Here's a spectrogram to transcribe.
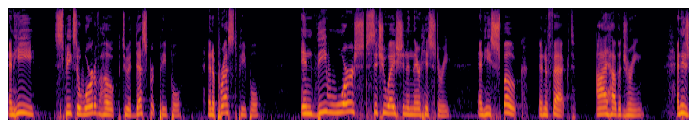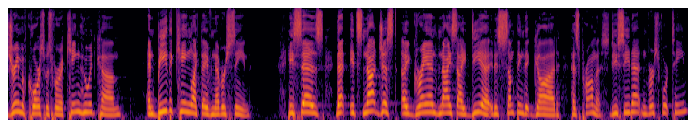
And he speaks a word of hope to a desperate people, an oppressed people, in the worst situation in their history. And he spoke, in effect, I have a dream. And his dream, of course, was for a king who would come and be the king like they've never seen. He says that it's not just a grand, nice idea, it is something that God has promised. Do you see that in verse 14?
